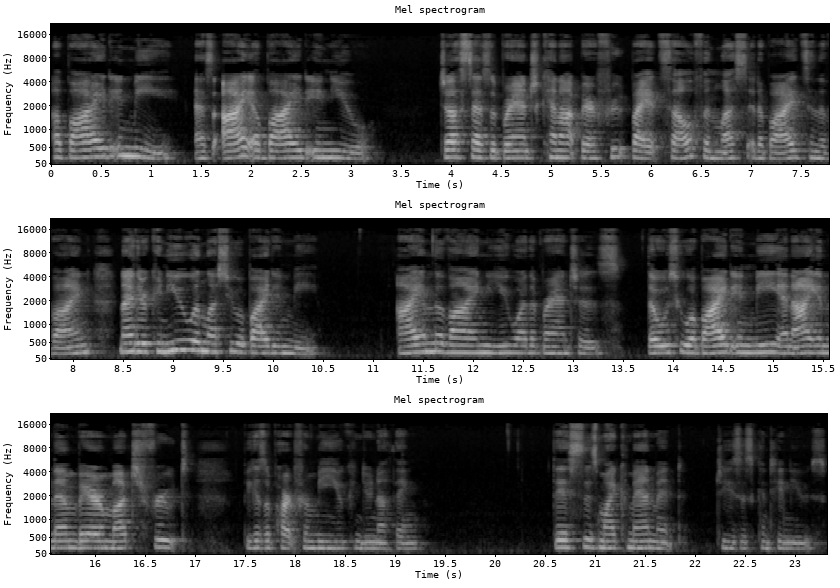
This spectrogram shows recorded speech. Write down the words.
Abide in me as I abide in you. Just as a branch cannot bear fruit by itself unless it abides in the vine, neither can you unless you abide in me. I am the vine, you are the branches. Those who abide in me and I in them bear much fruit, because apart from me you can do nothing. This is my commandment, Jesus continues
